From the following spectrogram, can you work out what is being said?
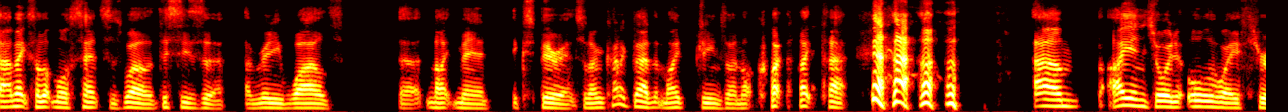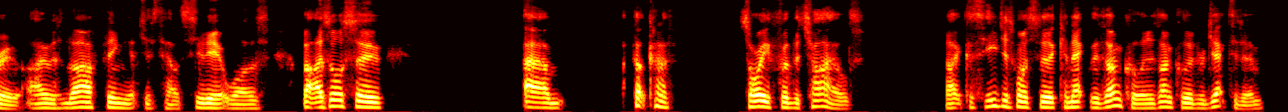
that makes a lot more sense as well. This is a, a really wild uh, nightmare experience, and I'm kind of glad that my dreams are not quite like that. um, I enjoyed it all the way through. I was laughing at just how silly it was, but I was also, um, I felt kind of sorry for the child, like because he just wants to connect with his uncle, and his uncle had rejected him,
